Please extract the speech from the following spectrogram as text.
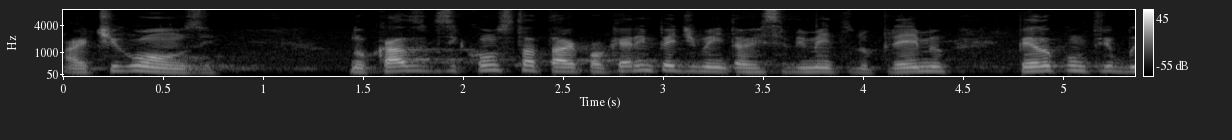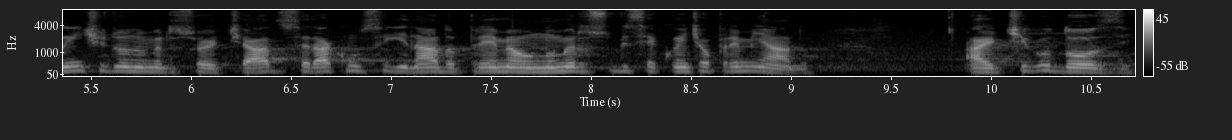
Artigo 11. No caso de se constatar qualquer impedimento ao recebimento do prêmio, pelo contribuinte do número sorteado, será consignado o prêmio ao número subsequente ao premiado. Artigo 12.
